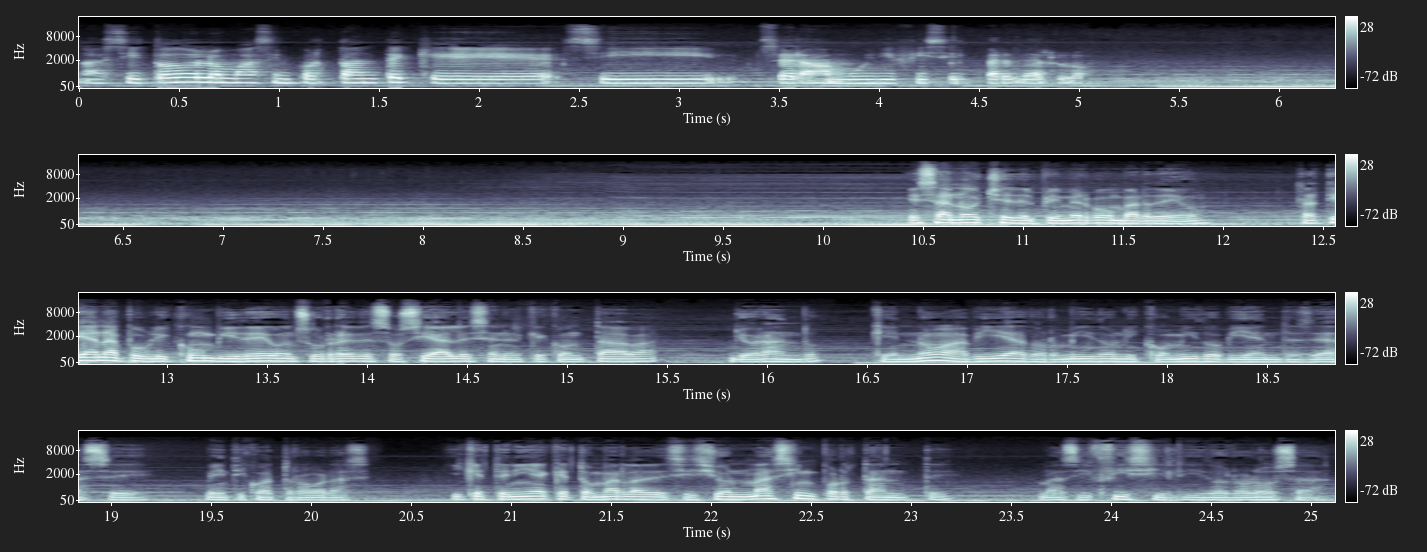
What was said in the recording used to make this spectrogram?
así todo lo más importante que sí será muy difícil perderlo. Esa noche del primer bombardeo, Tatiana publicó un video en sus redes sociales en el que contaba, llorando, que no había dormido ni comido bien desde hace 24 horas y que tenía que tomar la decisión más importante, más difícil y dolorosa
